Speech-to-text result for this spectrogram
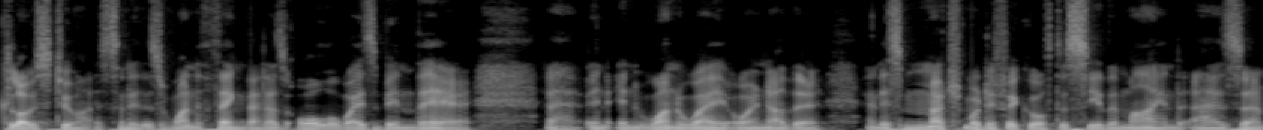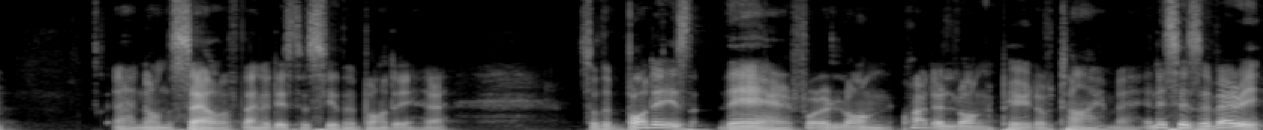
close to us, and it is one thing that has always been there. Uh, in in one way or another, and it's much more difficult to see the mind as uh, non-self than it is to see the body. So the body is there for a long, quite a long period of time. And this is a very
